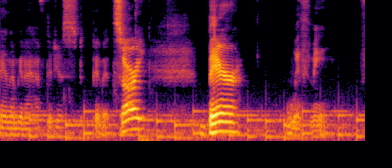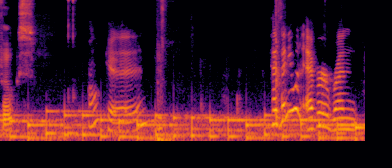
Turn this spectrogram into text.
Well, then I'm gonna have to just pivot. Sorry. Bear with me, folks. Oh, good. Has anyone ever run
